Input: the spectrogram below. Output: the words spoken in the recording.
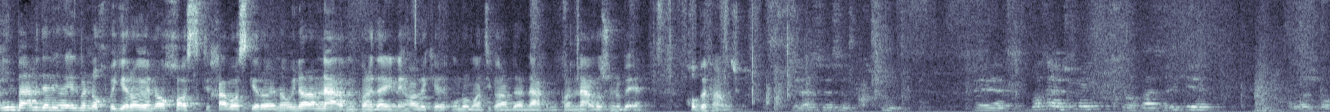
این به همین دلیل علم نخبه گرایانه و خاص خواص گرایانه و اینا رو هم نقد می‌کنه در این حالی که اون رمانتیکا هم داره نقد می‌کنه نقدشون رو به علم. خب بفرمایید شما. با توجه به این صحبتایی که شما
